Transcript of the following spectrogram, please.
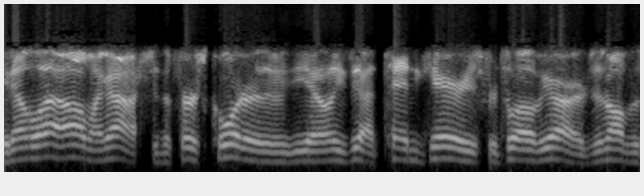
you know what? Oh my gosh! In the first quarter, you know he's got 10 carries for 12 yards, and all of a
